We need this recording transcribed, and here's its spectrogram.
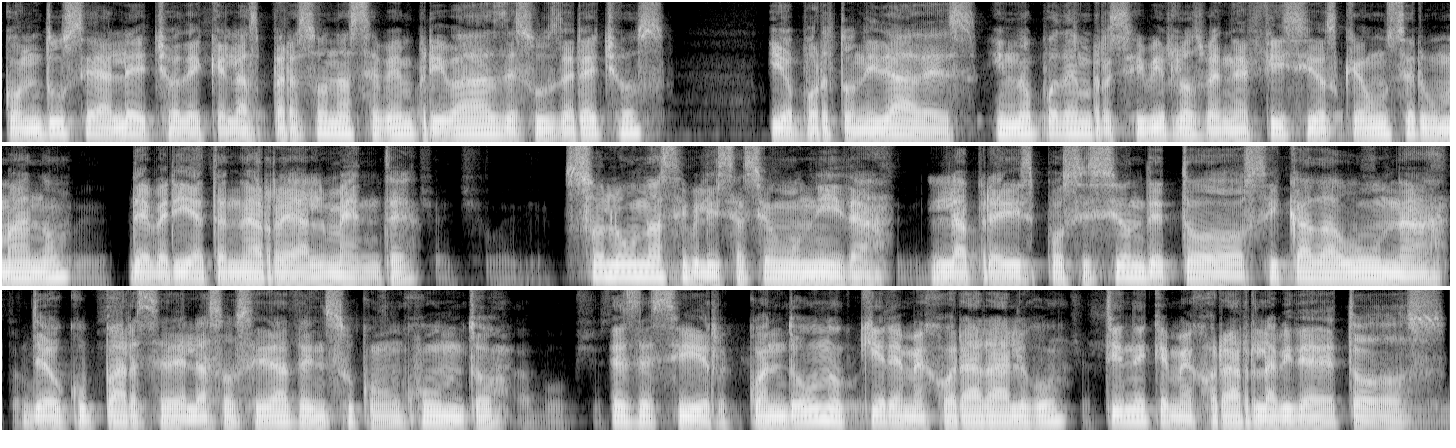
conduce al hecho de que las personas se ven privadas de sus derechos y oportunidades y no pueden recibir los beneficios que un ser humano debería tener realmente. Solo una civilización unida, la predisposición de todos y cada una de ocuparse de la sociedad en su conjunto, es decir, cuando uno quiere mejorar algo, tiene que mejorar la vida de todos,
